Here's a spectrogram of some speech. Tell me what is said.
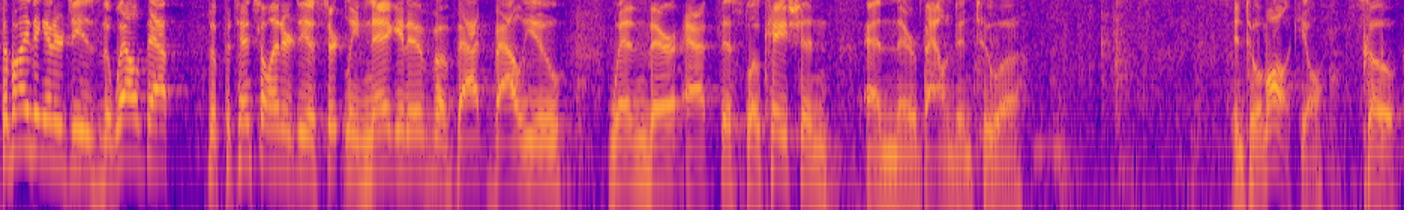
the binding energy is the well depth. The potential energy is certainly negative of that value when they're at this location and they're bound into a, into a molecule. So,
